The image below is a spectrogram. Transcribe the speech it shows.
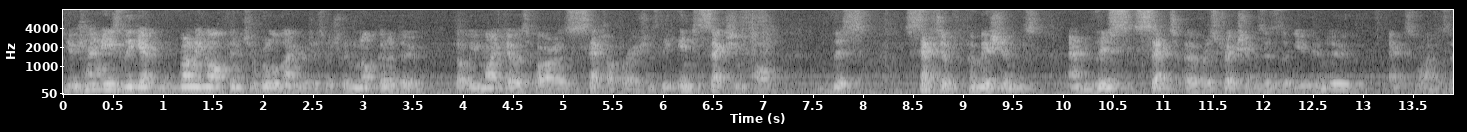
you can easily get running off into rule languages, which we're not going to do. But we might go as far as set operations, the intersection of this set of permissions and this set of restrictions is that you can do X, Y, or Z.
